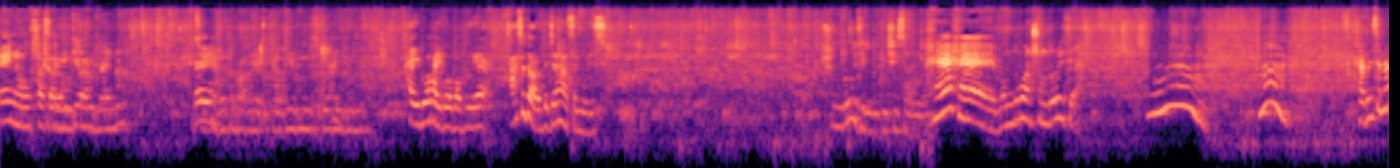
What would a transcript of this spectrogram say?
এই নাও কাঁচা লঙ্কা। এই। খাইব খাইব বাবুয়ে। আছে তো আর বেজান আছে মরিচ হ্যাঁ হ্যাঁ বন্ধুগণ সুন্দর হয়েছে হুম হুম স্বাদ হয়েছে না?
